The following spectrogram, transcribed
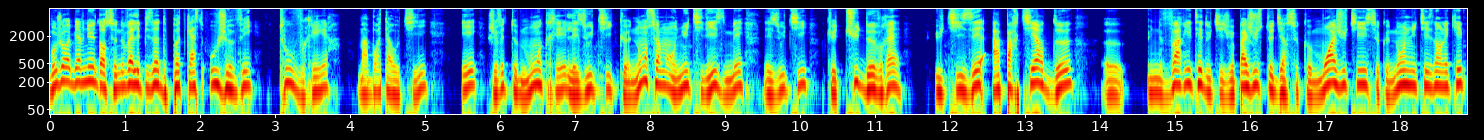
Bonjour et bienvenue dans ce nouvel épisode de podcast où je vais t'ouvrir ma boîte à outils et je vais te montrer les outils que non seulement on utilise, mais les outils que tu devrais utiliser à partir de euh, une variété d'outils. Je ne vais pas juste te dire ce que moi j'utilise, ce que nous on utilise dans l'équipe,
